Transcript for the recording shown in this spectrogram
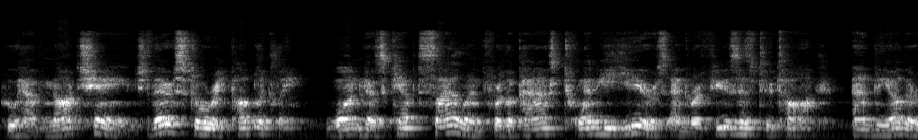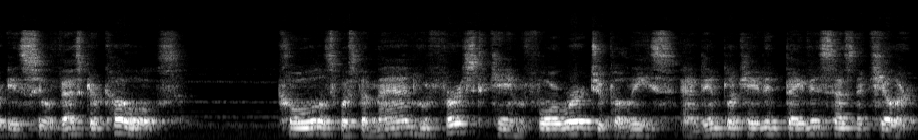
who have not changed their story publicly, one has kept silent for the past 20 years and refuses to talk, and the other is Sylvester Coles. Coles was the man who first came forward to police and implicated Davis as the killer.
